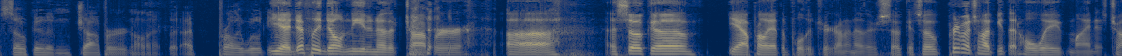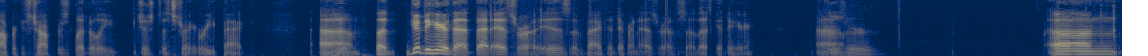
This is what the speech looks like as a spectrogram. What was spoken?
Ahsoka and Chopper and all that, but I probably will get. Yeah, another. definitely don't need another chopper. uh, Ahsoka. Yeah, I'll probably have to pull the trigger on another Ahsoka. So pretty much I'll have to get that whole wave minus Chopper because Chopper's literally just a straight repack. Um, But good to hear that that Ezra is in fact a different Ezra. So that's good to hear. Yes, Um, sir. Um,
